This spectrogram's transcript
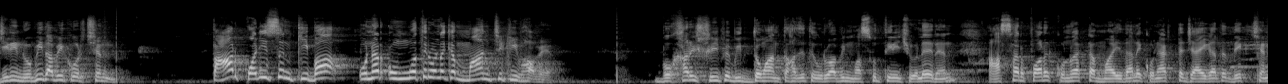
যিনি নবী দাবি করছেন, তার পজিশন কী বা ওনার উম্মতের ওনাকে মানছে কীভাবে? বোখারি শরীফে বিদ্যমান তো হাজরত উরওয়াবিন মাসুদ তিনি চলে এলেন, আসার পর কোনো একটা ময়দানে, কোনো একটা জায়গাতে দেখছেন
